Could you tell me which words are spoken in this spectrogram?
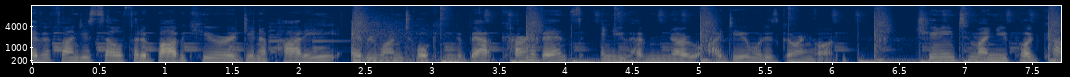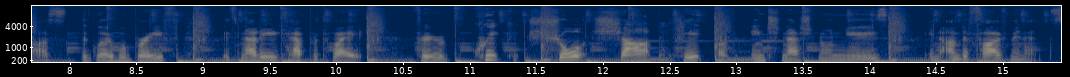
Ever find yourself at a barbecue or a dinner party, everyone talking about current events, and you have no idea what is going on? Tune into my new podcast, The Global Brief, with Nadia Capithwaite, for a quick, short, sharp hit of international news in under five minutes.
